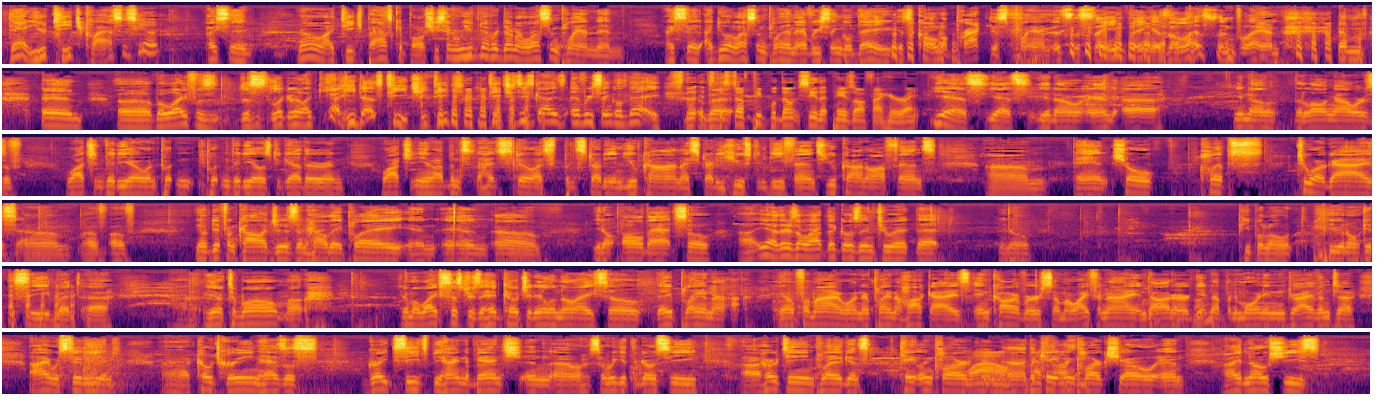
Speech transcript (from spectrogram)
Dad, you teach classes here? I said, No, I teach basketball. She said, Well, you've never done a lesson plan then. I said, I do a lesson plan every single day. It's called a practice plan. It's the same thing as a lesson plan. And, and uh, my wife was just looking at her like, yeah, he does teach. He, teach, he teaches these guys every single day. It's, the, it's the stuff people don't see that pays off out here, right? Yes, yes, you know, and uh, you know the long hours of watching video and putting putting videos together and watching. You know, I've been I still I've been studying UConn. I study Houston defense, UConn offense, um, and show clips to our guys um, of, of you know different colleges and how they play and and um, you know all that. So uh, yeah, there's a lot that goes into it that you know people don't people don't get to see. but uh, uh, you know, tomorrow, my, you know, my wife's sister's a head coach at Illinois, so they playing. Uh, you know, I'm from Iowa, and they're playing the Hawkeyes in Carver. So my wife and I and daughter are getting up in the morning and driving to Iowa City, and uh, Coach Green has us great seats behind the bench, and uh, so we get to go see uh, her team play against Caitlin Clark Wow, and uh, the Caitlin awesome. Clark show, and I know she's.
